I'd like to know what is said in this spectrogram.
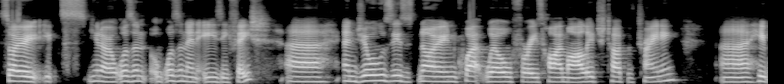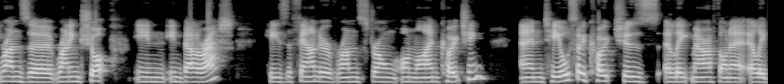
So it's you know it wasn't it wasn't an easy feat. Uh, and Jules is known quite well for his high mileage type of training. Uh, he runs a running shop in in Ballarat. He's the founder of Run Strong online coaching, and he also coaches elite marathoner Ellie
